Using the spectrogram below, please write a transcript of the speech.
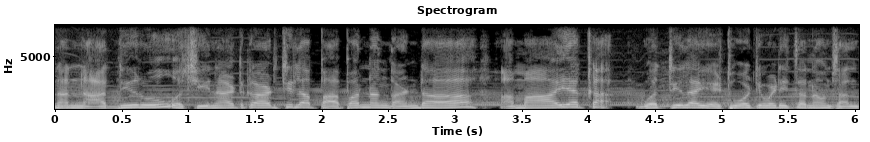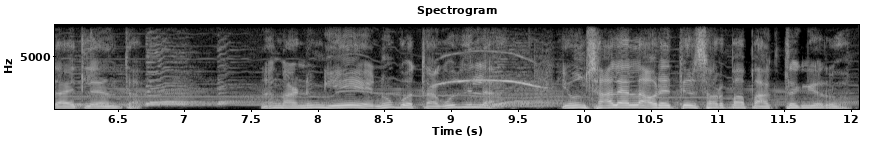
ನನ್ನ ಆದ್ನೀರು ಹೊಸಿ ನಾಟಕ ಆಡ್ತಿಲ್ಲ, ಪಾಪ ನಂಗೆ ಗಂಡ ಅಮಾಯಕ. ಗೊತ್ತಿಲ್ಲ, ಎಷ್ಟು ಓಟಿ ಹೊಡಿತಾನ ಅವ್ನು ಸಂದಾಯ್ತಲೆ ಅಂತ. ನಂಗೆ ಅಣ್ಣಂಗೆ ಏನೂ ಗೊತ್ತಾಗೋದಿಲ್ಲ. ಇವನ್ ಸಾಲ ಎಲ್ಲ ಅವರೇ ತೀರ್ಸವ್ರ ಪಾಪ ಆಗ್ತಂಗಿರು.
